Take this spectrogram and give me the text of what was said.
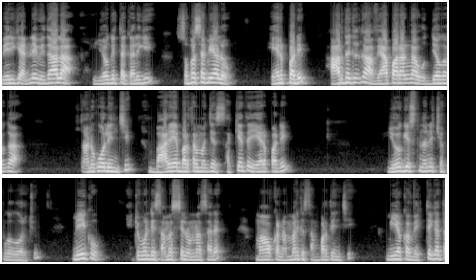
వీరికి అన్ని విధాల యోగ్యత కలిగి శుభ సమయాలు ఏర్పడి ఆర్థికంగా వ్యాపారంగా ఉద్యోగంగా అనుకూలించి భార్యాభర్తల మధ్య సఖ్యత ఏర్పడి యోగిస్తుందని చెప్పుకోవచ్చు. మీకు ఎటువంటి సమస్యలు ఉన్నా సరే మా ఒక నంబర్కి సంప్రదించి మీ యొక్క వ్యక్తిగత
